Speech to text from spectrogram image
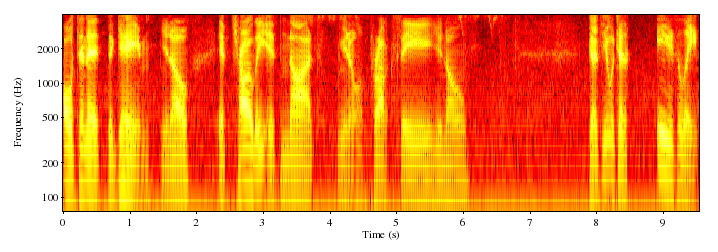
alternate the game, you know? if Charlie is not, you know, a proxy, you know. Because he would just easily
